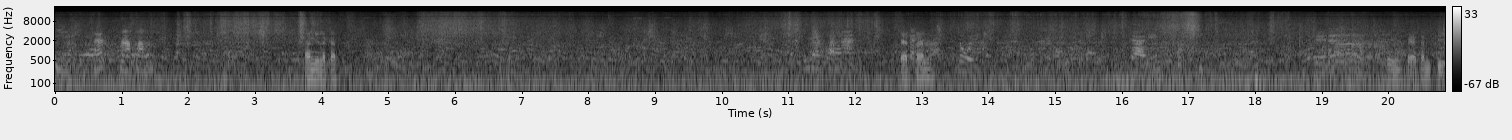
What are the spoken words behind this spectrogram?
กี่นะ ห้าพันอันนี้แหละกันแปดพันอะแปดพันโดยใหญ่เดเดอร์องแปดพันกี่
